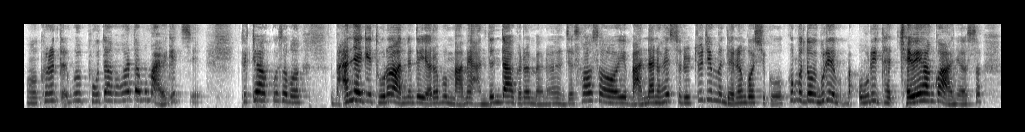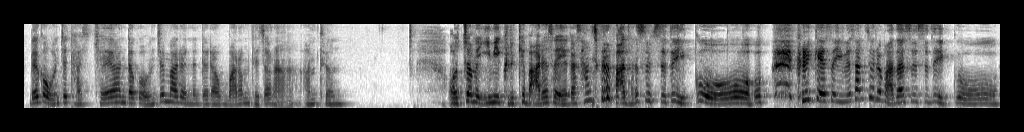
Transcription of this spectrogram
어 그럴 때뭐 보다 하다 보면 알겠지. 그렇게 갖고서 뭐 만약에 돌아왔는데 여러분 마음에 안 든다 그러면은 이제 서서히 만나는 횟수를 줄이면 되는 것이고 그럼 뭐너 우리 우리 다 제외한 거 아니었어? 내가 언제 다시 제외한다고 언제 말했는데라고 말하면 되잖아. 암튼. 어쩌면 이미 그렇게 말해서 얘가 상처를 받았을 수도 있고 그렇게 해서 이미 상처를 받았을 수도 있고.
